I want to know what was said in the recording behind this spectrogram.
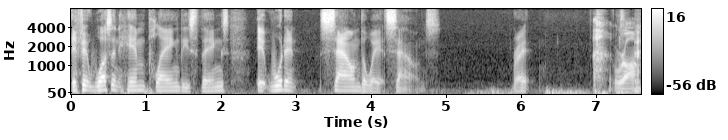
if it wasn't him playing these things, it wouldn't sound the way it sounds, right? wrong.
